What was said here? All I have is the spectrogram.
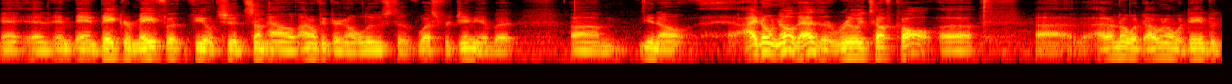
and, and and Baker Mayfield should somehow, I don't think they're going to lose to West Virginia, but um, you know, I don't know. That is a really tough call. Uh, uh, I don't know what I don't know what David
